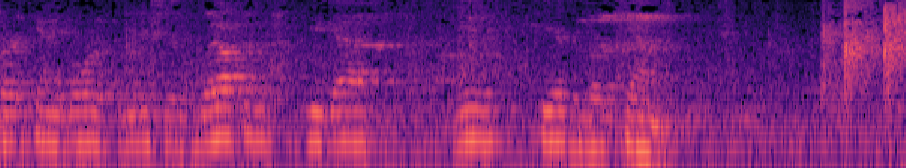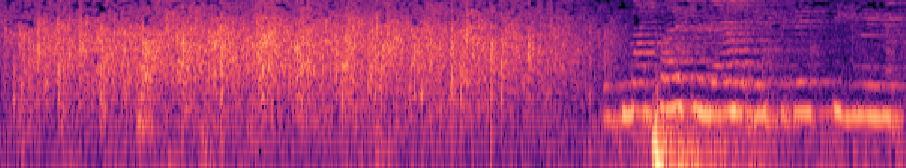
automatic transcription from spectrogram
Burke County Board of Commissioners, welcome you guys Unix here to Burke County. It's my pleasure now to introduce to you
